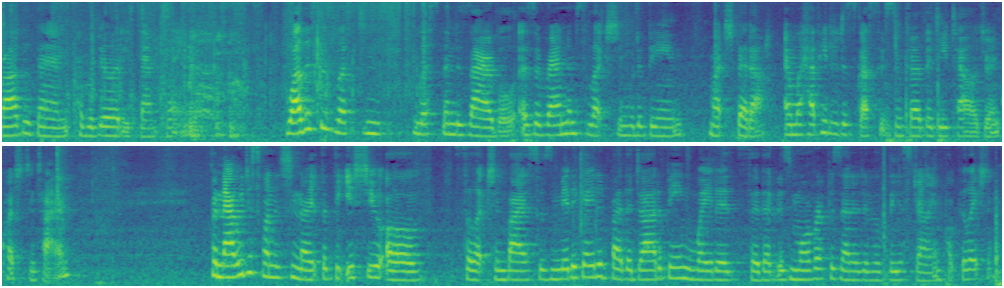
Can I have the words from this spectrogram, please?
rather than probability sampling. While this is less than, less than desirable, as a random selection would have been much better, and we're happy to discuss this in further detail during question time. For now, we just wanted to note that the issue of selection bias was mitigated by the data being weighted so that it is more representative of the Australian population.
